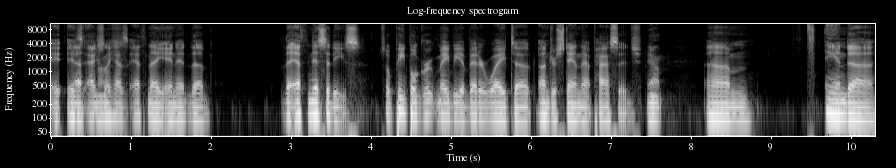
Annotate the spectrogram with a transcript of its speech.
it is actually has ethne in it the the ethnicities so people group may be a better way to understand that passage Yeah. um and uh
